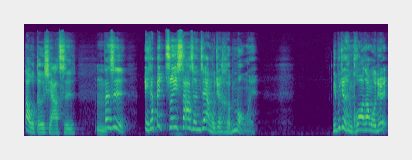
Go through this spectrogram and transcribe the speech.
道德瑕疵。嗯，但是，哎，他被追杀成这样，我觉得很猛哎。你不觉得很夸张？我觉得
